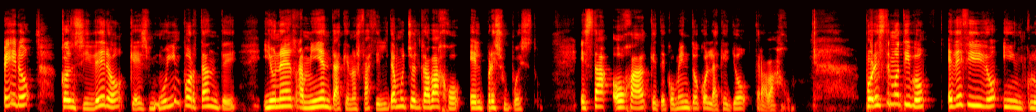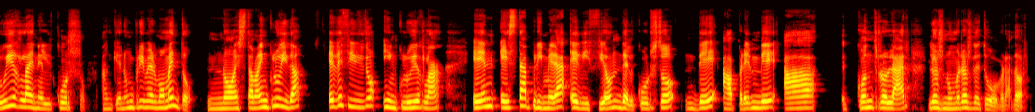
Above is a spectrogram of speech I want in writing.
Pero considero que es muy importante y una herramienta que nos facilita mucho el trabajo, el presupuesto. Esta hoja que te comento con la que yo trabajo. Por este motivo, he decidido incluirla en el curso. Aunque en un primer momento no estaba incluida, he decidido incluirla en esta primera edición del curso de Aprende a controlar los números de tu obrador.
